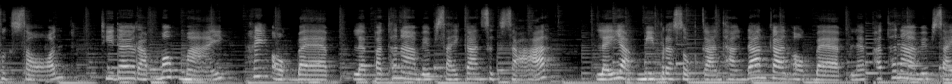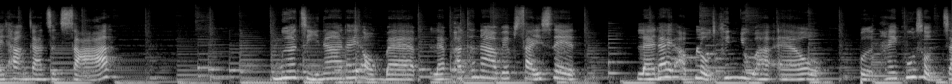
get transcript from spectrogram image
ฝึกสอนที่ได้รับมอบหมายให้ออกแบบและพัฒนาเว็บไซต์การศึกษา และอยากมีประสบการณ์ทางด้านการออกแบบ และพัฒนาเว็บไซต์ทางการศึกษา เมื่อจีน่าได้ออกแบบและพัฒนาเว็บไซต์เสร็จ และได้อัปโหลดขึ้น URL เปิดให้ผู้สนใจ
